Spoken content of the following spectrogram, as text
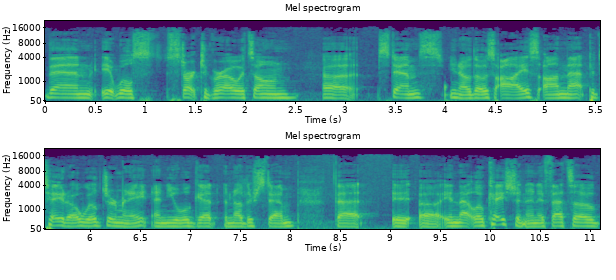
then it will start to grow its own uh, stems. You know, those eyes on that potato will germinate, and you will get another stem that uh, in that location. And if that's a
